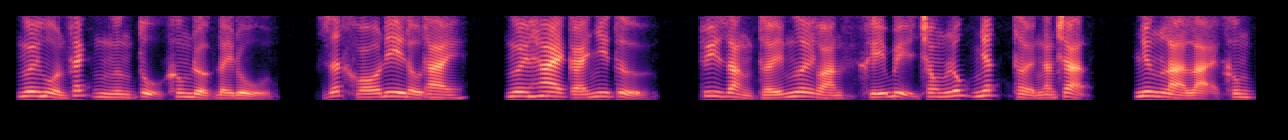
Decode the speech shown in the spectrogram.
ngươi hồn phách ngưng tụ không được đầy đủ, rất khó đi đầu thai, ngươi hai cái nhi tử, tuy rằng thấy ngươi hoàn khí bị trong lúc nhất thời ngăn chặn, nhưng là lại không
